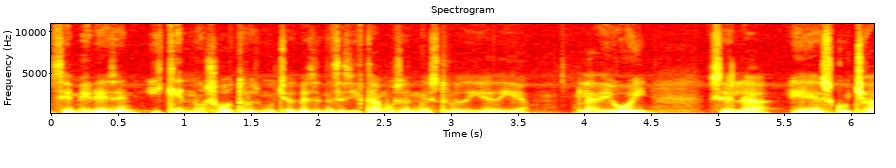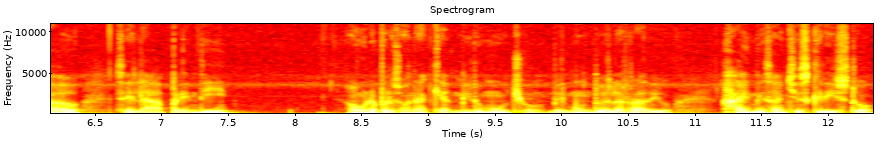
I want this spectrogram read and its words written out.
se merecen y que nosotros muchas veces necesitamos en nuestro día a día. La de hoy se la he escuchado, se la aprendí a una persona que admiro mucho del mundo de la radio, Jaime Sánchez Cristo,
